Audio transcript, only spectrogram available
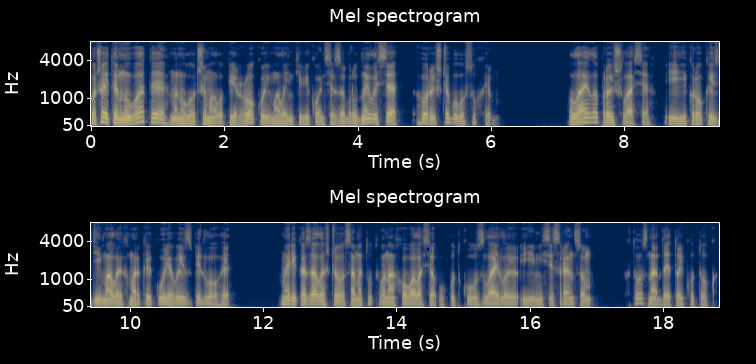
Хоча й темнувате, минуло чимало пір року, і маленькі віконця забруднилися, горище було сухим. Лайла пройшлася, її кроки здіймали хмарки куряви з підлоги. Мері казала, що саме тут вона ховалася у кутку з Лайлою і місіс Ренсом. Хто зна, де той куток.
